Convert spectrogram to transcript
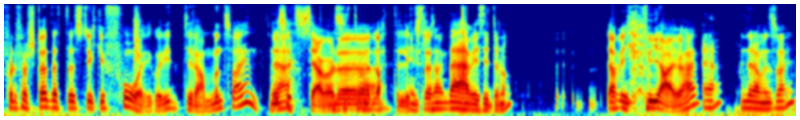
For det første, dette stykket foregår i Drammensveien. Det Ja, synes jeg var det latterligste. Det er her vi sitter nå. Ja, vi, vi er jo her. Ja, I Drammensveien.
